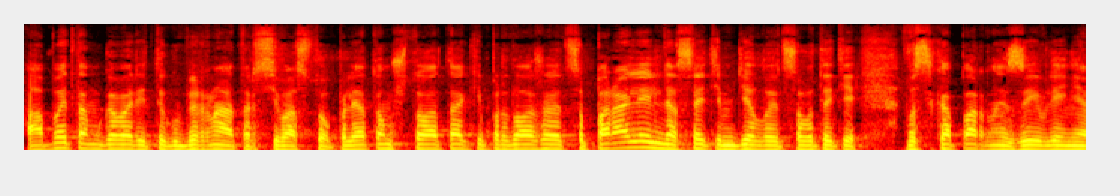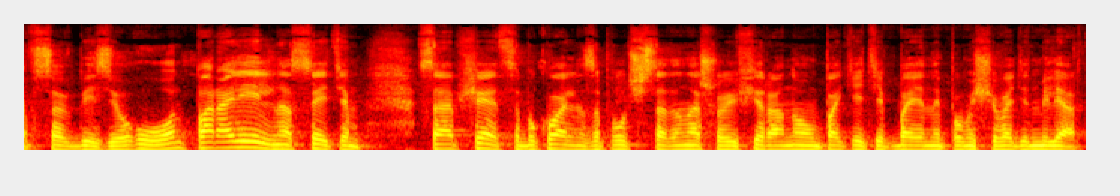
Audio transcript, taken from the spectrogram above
Об этом говорит и губернатор Севастополя, о том, что атаки продолжаются. Параллельно с этим делаются вот эти высокопарные заявления в Совбезе ООН. Параллельно с этим сообщается буквально за полчаса до нашего эфира о новом пакете военной помощи в 1 миллиард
